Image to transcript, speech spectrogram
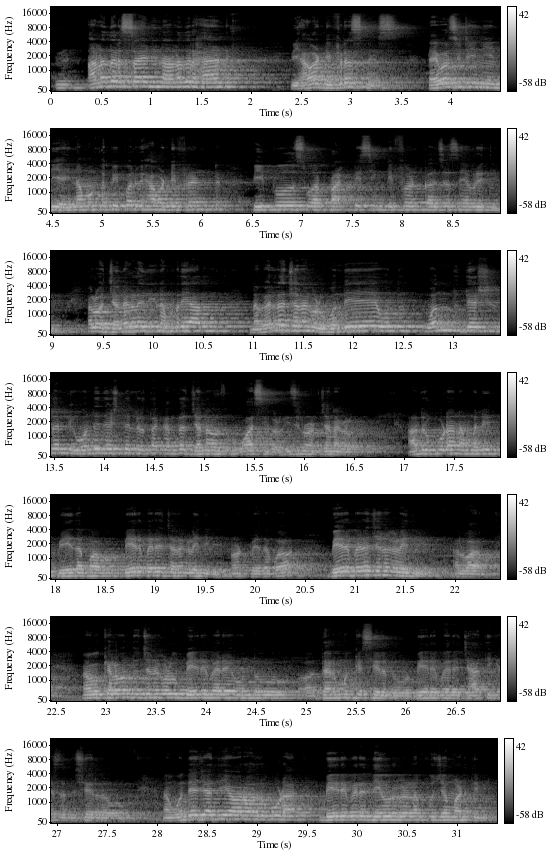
in another side in another hand we have a differenceness diversity in india in among the people we have a different peoples who are practicing different cultures and everything ಅಲ್ವಾ ಜನಗಳಲ್ಲಿ ನಮ್ಮದೇ ಆದ ನಾವೆಲ್ಲ ಜನಗಳು ಒಂದೇ ಒಂದು ಒಂದು ದೇಶದಲ್ಲಿ, ಒಂದೇ ದೇಶದಲ್ಲಿರ್ತಕ್ಕಂಥ ಜನ ವಾಸಿಗಳು ಇಸ್ ನಾಟ್ ಜನಗಳು. ಆದರೂ ಕೂಡ ನಮ್ಮಲ್ಲಿ ಭೇದ ಭಾವ, ಬೇರೆ ಬೇರೆ ಜನಗಳಿದ್ದೀವಿ. ನಾಟ್ ಭೇದ ಭಾವ, ಬೇರೆ ಬೇರೆ ಜನಗಳಿದ್ದೀವಿ, ಅಲ್ವಾ? ನಾವು ಕೆಲವೊಂದು ಜನಗಳು ಬೇರೆ ಬೇರೆ ಒಂದು ಧರ್ಮಕ್ಕೆ ಸೇರಿದವರು ಬೇರೆ ಬೇರೆ ಜಾತಿಗೆ ಸೇರಿದವರು ನಾವು ಒಂದೇ ಜಾತಿಯವರಾದರೂ ಕೂಡ ಬೇರೆ ಬೇರೆ ದೇವರುಗಳನ್ನ ಪೂಜೆ ಮಾಡ್ತೀವಿ.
